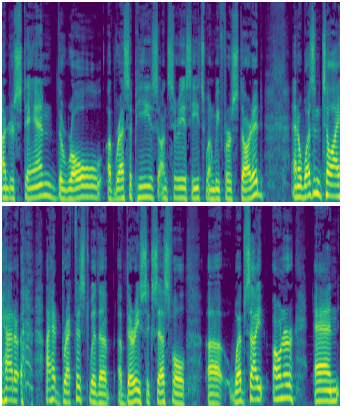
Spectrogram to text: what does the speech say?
understand the role of recipes on Serious Eats when we first started. And it wasn't until I had a, I had breakfast with a, a very successful uh, website owner, and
